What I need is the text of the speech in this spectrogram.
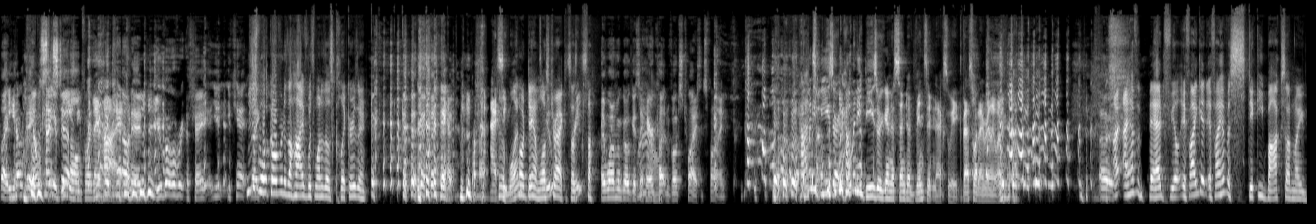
like You don't- "Hey, don't sit count your bees before they You've hive." been counted. You go over. Okay, you, you can't. you just like, walk over to the hive with one of those clickers and I see one. oh damn, lost two, track. It's, three. it's, and one of them go gets a haircut and votes twice. It's fine. How many bees are how many bees are you going to send to Vincent next week? That's what I really want to know. Uh, I, I have a bad feel if I get if I have a sticky box on my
